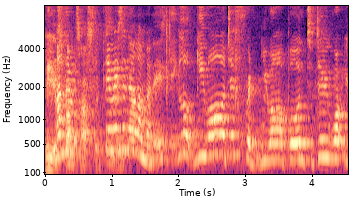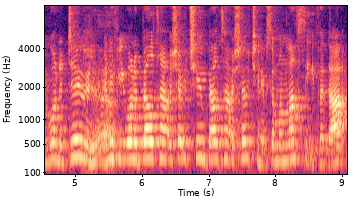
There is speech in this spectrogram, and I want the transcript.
He is And there- fantastic, There isn't is an element. It's, look, you are different. You are born to do what you want to do, and, and if you want to belt out a show tune, belt out a show tune. If someone laughs at you for that,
